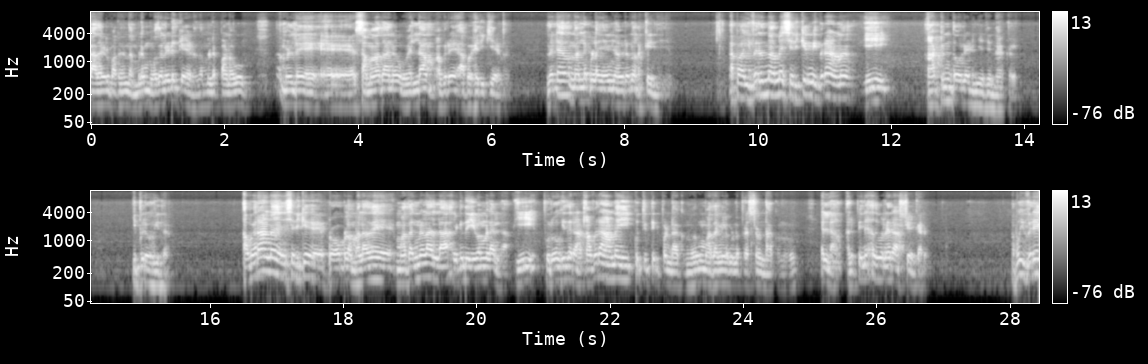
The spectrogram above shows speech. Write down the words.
കഥകൾ പറഞ്ഞ് നമ്മളെ മുതലെടുക്കുകയാണ്. നമ്മളുടെ പണവും നമ്മളുടെ സമാധാനവും എല്ലാം അവരെ അപഹരിക്കുകയാണ്. എന്നിട്ട് നല്ല പിള്ളേയും അവരെ നടക്കുകയും ചെയ്യും. അപ്പൊ ഇവരെന്ന് പറഞ്ഞാൽ ശരിക്കും ഇവരാണ് ഈ ആട്ടിൻ തോലടിഞ്ഞ ജിന്നാക്കൾ ഈ പുരോഹിതർ. അവരാണ് ശരിക്ക് പ്രോബ്ലം അല്ലാതെ മതങ്ങളല്ല അല്ലെങ്കിൽ ദൈവങ്ങളല്ല ഈ പുരോഹിതരാണ്. അവരാണ് ഈ കുത്തിത്തിരിപ്പ് ഉണ്ടാക്കുന്നതും മതങ്ങളെ കൊണ്ട് പ്രശ്നം ഉണ്ടാക്കുന്നതും എല്ലാം. അല്ല പിന്നെ അതുപോലെ രാഷ്ട്രീയക്കാരും. അപ്പോൾ ഇവരെ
